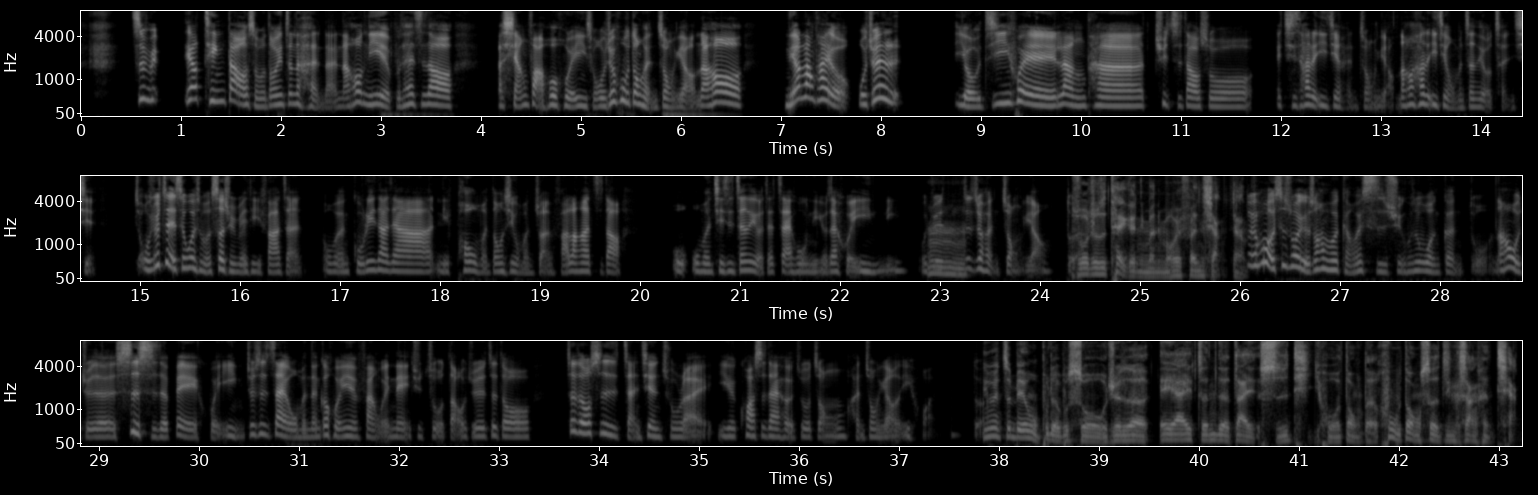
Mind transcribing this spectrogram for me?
是要听到什么东西真的很难，然后你也不太知道、啊、想法或回应什么。我觉得互动很重要，然后你要让他有，我觉得有机会让他去知道说，哎、其实他的意见很重要，然后他的意见我们真的有呈现。我觉得这也是为什么社群媒体发展，我们鼓励大家，你 PO 我们东西，我们转发，让他知道。我我们其实真的有在在乎你，有在回应你，我觉得嗯这就很重要。对啊说就是 tag 你们，你们会分享这样。对，或者是说有时候他们会可能会私讯，或是问更多。然后我觉得适时的被回应，就是在我们能够回应的范围内去做到，我觉得这都这都是展现出来一个跨世代合作中很重要的一环。对因为这边我不得不说，我觉得 AI 真的在实体活动的互动设计上很强。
